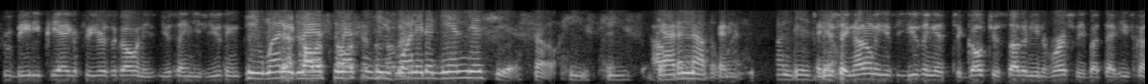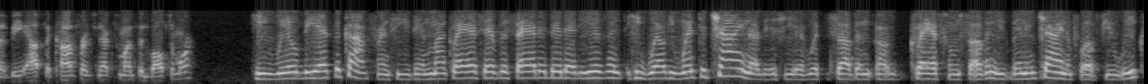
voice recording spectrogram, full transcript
through BDPA a few years ago, and he, you're saying he's using. He won it last semester. He's won it again this year, so he's he's got another and one his And you say not only is he using it to go to Southern University, but that he's going to be at the conference next month in Baltimore. He will be at the conference. He's in my class every Saturday. That he isn't. He well, he went to China this year with Southern uh, class from Southern. He's been in China for a few weeks,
